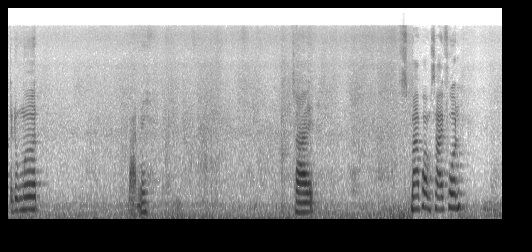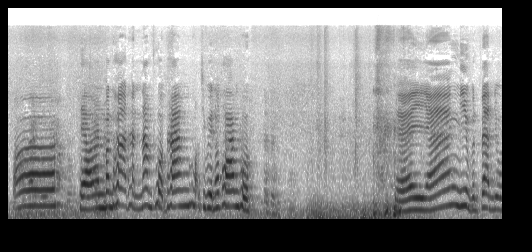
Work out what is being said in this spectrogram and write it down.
เป็นลูกมืดบาทนี้สายมาพร้อมสายฝน ป้แถวอันบรรทัดหันน้ำท่วมทางชีวิตนอกทางถูกเฮ้ยยังยิ้มเป็นแป้นอยู่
